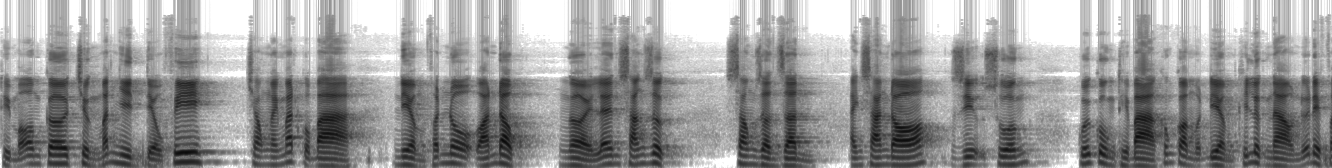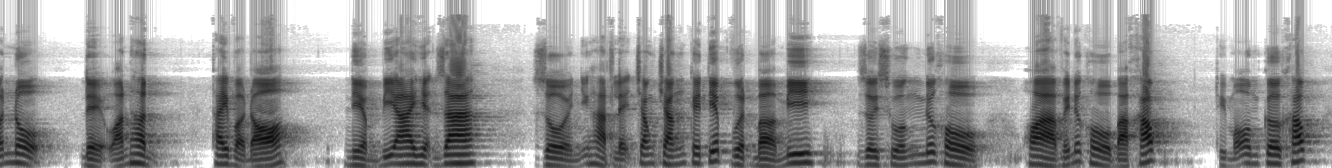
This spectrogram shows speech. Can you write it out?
Thủy mẫu âm cơ chừng mắt nhìn Tiểu Phi, trong ánh mắt của bà, niềm phẫn nộ oán độc ngời lên sáng rực. Xong dần dần, ánh sáng đó dịu xuống. Cuối cùng thì bà không còn một điểm khí lực nào nữa để phẫn nộ, để oán hận. Thay vào đó niềm bi ai hiện ra, rồi những hạt lệ trong trắng kế tiếp vượt bờ mi, rơi xuống nước hồ, hòa với nước hồ bà khóc. Thủy mẫu ôm cơ khóc,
